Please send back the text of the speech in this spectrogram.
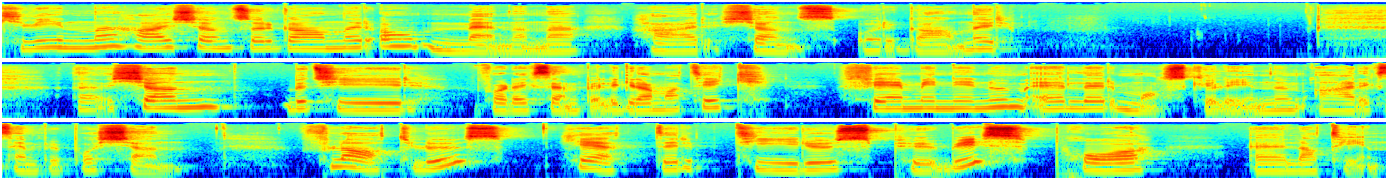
kvinnene har kjønnsorganer, og mennene har kjønnsorganer. Kjønn betyr f.eks. i grammatikk femininum eller maskulinum er eksempel på kjønn. Flatlus heter tirus pubis på eh, latin.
